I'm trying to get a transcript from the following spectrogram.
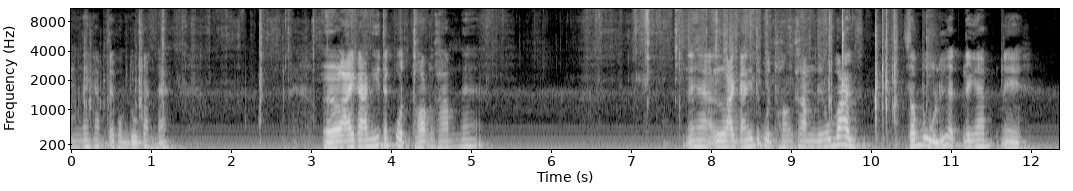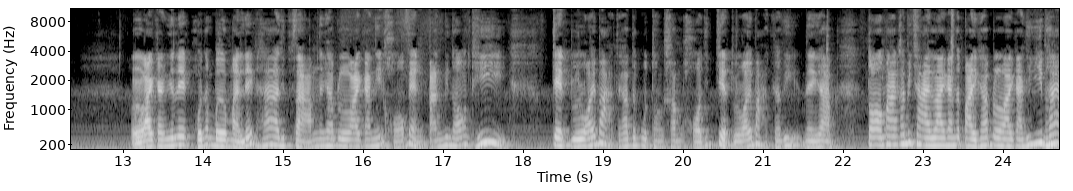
ำนะครับเดี๋ยวผมดูก่อนนะ รายการนี้ตะกุดทองคำนะนะฮะรายการนี้ตะกุดทองคำเนื้อว่านสบู่เลือดนะครับนี่รายการนี้เลขคนนัมเบอร์หมายเลข53นะครับ รายการนี้ขอแบ่งปันพี่น้องที่เจ็ดร้อยบาทนะครับตะกุดทองคำขอที่เจ็ดร้อยบาทครับพี่นะครับ ต่อมาครับพี่ชายรายการต่อไปครับ รายการที่ยี่ห้า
